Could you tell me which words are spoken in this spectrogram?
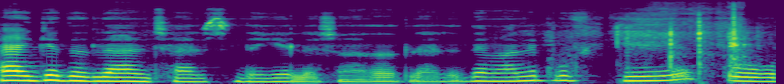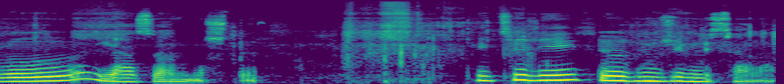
həqiqi ədədlərin içərisində yerləşən ədədlərdir. Deməli bu fikir doğru yazılmışdır. Keçirik 4-cü misala.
